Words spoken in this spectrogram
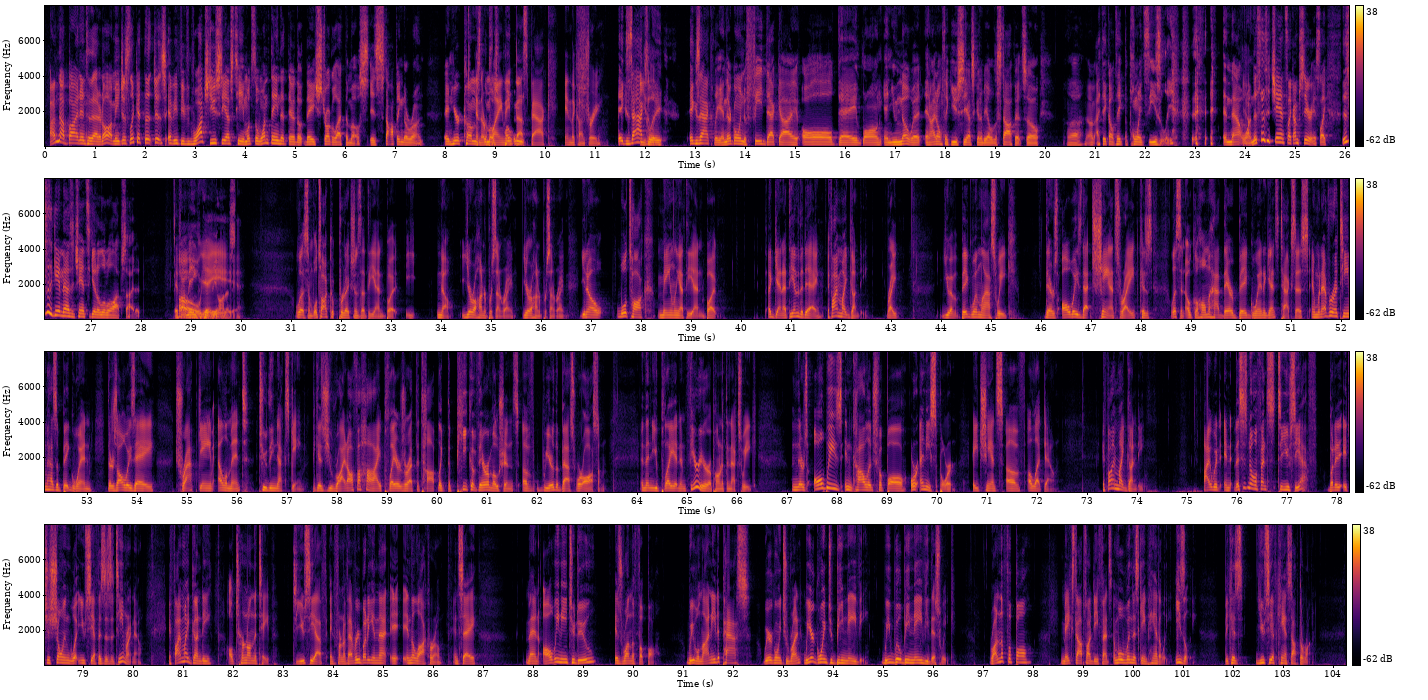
I'm not buying into that at all. I mean, just look at the just if you've watched UCF's team, what's the one thing that they're the, they struggle at the most is stopping the run. And here comes and they're the playing the best back in the country. Exactly. Easily. Exactly. And they're going to feed that guy all day long, and you know it. And I don't think UCF's going to be able to stop it. So uh, I think I'll take the points easily in that yeah. one. This has a chance. Like, I'm serious. Like, this is a game that has a chance to get a little lopsided. If oh, I'm being completely yeah, yeah, honest. Yeah, Listen, we'll talk predictions at the end, but no, you're 100% right. You're 100% right. You know, we'll talk mainly at the end, but again, at the end of the day, if I'm Mike Gundy, right? You have a big win last week. There's always that chance, right? Because listen, Oklahoma had their big win against Texas. And whenever a team has a big win, there's always a trap game element to the next game because you ride off a high. Players are at the top, like the peak of their emotions of we're the best, we're awesome. And then you play an inferior opponent the next week. And there's always in college football or any sport a chance of a letdown if I'm Mike Gundy, I would, and this is no offense to UCF, but it, it's just showing what UCF is as a team right now. If I'm Mike Gundy, I'll turn on the tape to UCF in front of everybody in that in the locker room and say, "Men, all we need to do is run the football. We will not need to pass. We are going to run. We are going to be Navy. We will be Navy this week. Run the football, make stops on defense, and we'll win this game handily, easily, because UCF can't stop the run.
